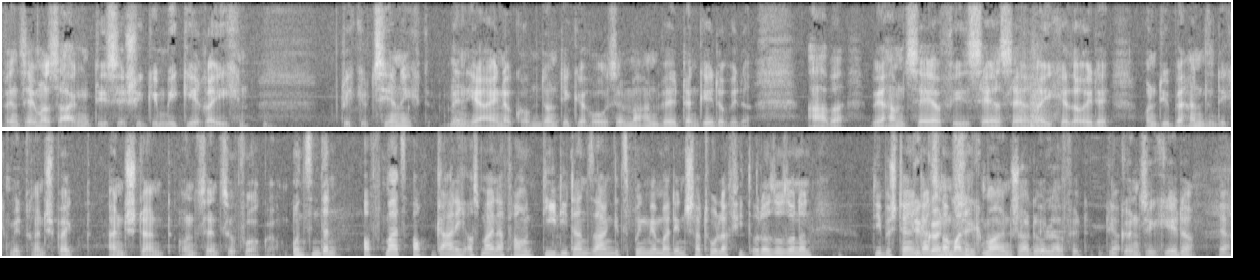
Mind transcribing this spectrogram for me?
wenn sie immer sagen, diese Schickimicki-Reichen, die gibt's hier nicht. Wenn hier einer kommt und dicke Hose machen will, dann geht er wieder. Aber wir haben sehr viel, sehr, sehr reiche Leute und die behandeln dich mit Respekt, Anstand und sind zuvorkommend. und sind dann oftmals auch gar nicht aus meiner Erfahrung die, die dann sagen, jetzt bring mir mal den Chateau Lafitte oder so, sondern die bestellen Die ganz gönnen normale. sich mal einen Chateau Lafite. Die Ja. gönnt sich jeder. Ja.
